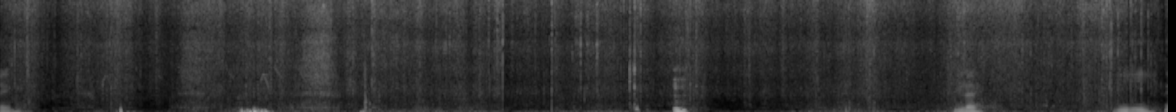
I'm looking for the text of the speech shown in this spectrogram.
เลยนี่นี่เลย นี่แหน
